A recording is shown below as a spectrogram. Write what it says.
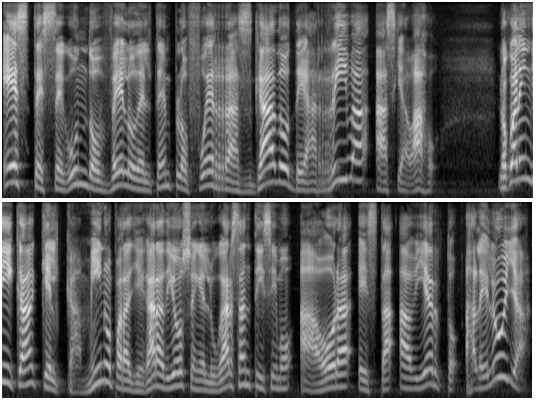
este segundo velo del templo fue rasgado de arriba hacia abajo, lo cual indica que el camino para llegar a Dios en el lugar santísimo ahora está abierto. Aleluya.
